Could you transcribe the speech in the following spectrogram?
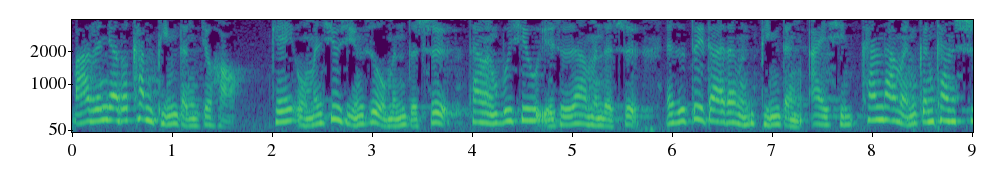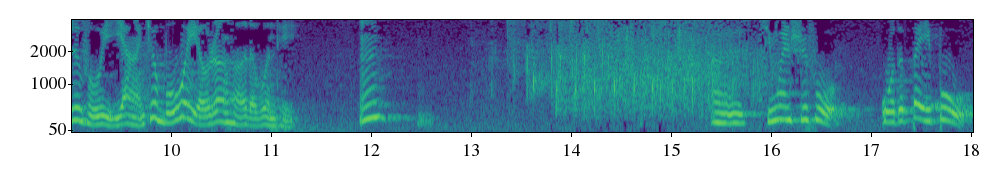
把人家都看平等就好。OK，我们修行是我们的事，他们不修也是他们的事，也是对待他们平等爱心，看他们跟看师傅一样，就不会有任何的问题。嗯。嗯，请问师傅。我的背部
